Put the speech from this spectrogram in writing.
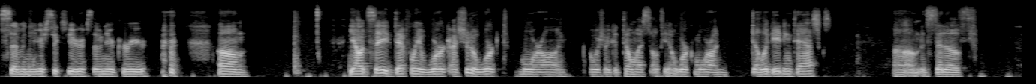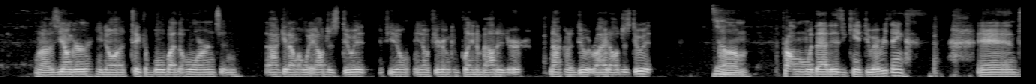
seven year, six year, seven year career. um, yeah, I would say definitely work. I should have worked more on. I wish I could tell myself, you know, work more on delegating tasks um, instead of when I was younger, you know, I'd take the bull by the horns and I get out of my way. I'll just do it. If you don't, you know, if you're going to complain about it or not going to do it right, I'll just do it. Yeah. Um, the problem with that is you can't do everything and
